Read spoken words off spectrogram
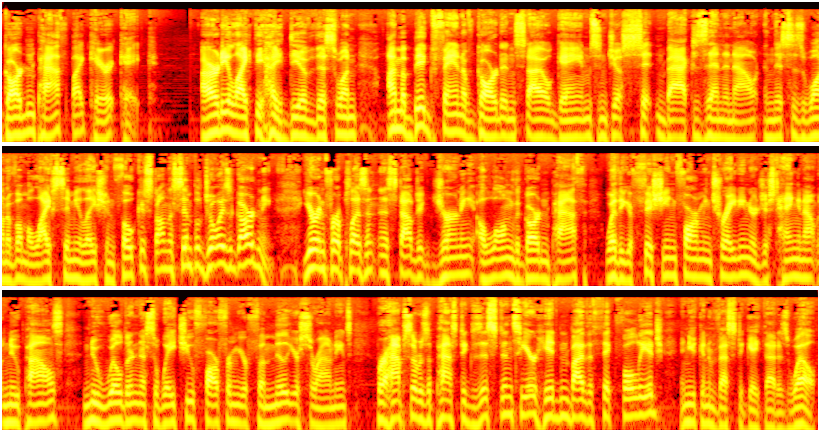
Garden Path by Carrot Cake. I already like the idea of this one. I'm a big fan of garden style games and just sitting back, zenning out, and this is one of them a life simulation focused on the simple joys of gardening. You're in for a pleasant, nostalgic journey along the garden path, whether you're fishing, farming, trading, or just hanging out with new pals. New wilderness awaits you far from your familiar surroundings. Perhaps there was a past existence here hidden by the thick foliage, and you can investigate that as well.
